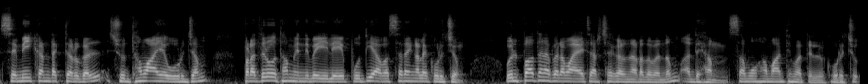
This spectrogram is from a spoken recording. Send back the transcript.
സെമി കണ്ടക്ടറുകൾ ശുദ്ധമായ ഊർജം പ്രതിരോധം എന്നിവയിലെ പുതിയ അവസരങ്ങളെക്കുറിച്ചും ഉൽപാദനപരമായ ചർച്ചകൾ നടന്നുവെന്നും അദ്ദേഹം സമൂഹമാധ്യമത്തിൽ കുറിച്ചു.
